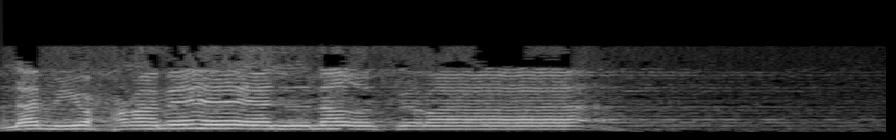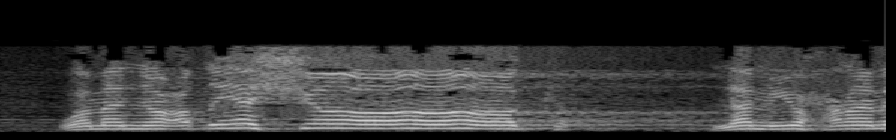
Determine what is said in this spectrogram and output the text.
لم يحرم المغفرة. ومن أعطي الشكر لم يحرم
